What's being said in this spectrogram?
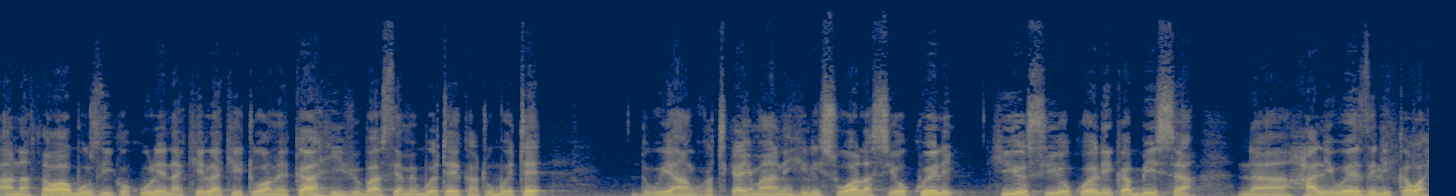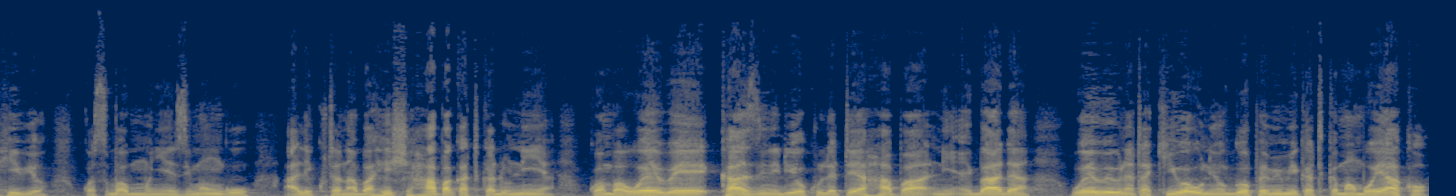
ana, thawabu ziko kule na kila kitu amekaa hivyo basi amebweteka tubwete. Ndugu yangu katika imani hili suala sio kweli. Hiyo siyo kweli kabisa na haliwezi likawa hivyo kwa sababu mwenyezi mungu alikutanabahisha hapa katika dunia kwamba wewe kazi niliyokuletea hapa ni ibada wewe unatakiwa uniogope mimi katika mambo yako.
